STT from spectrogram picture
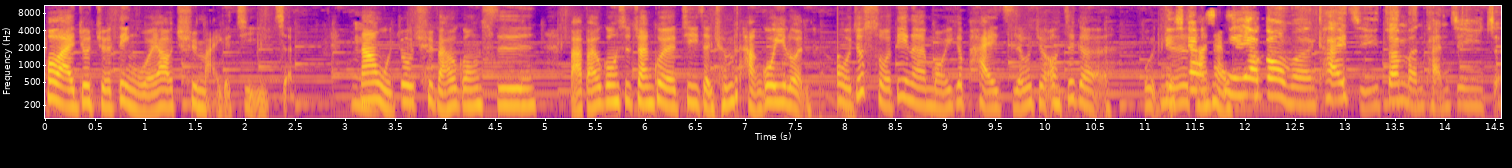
后来就决定我要去买一个记忆枕。嗯、那我就去百货公司，把百货公司专柜的记忆枕全部躺过一轮，我就锁定了某一个牌子。我觉得哦，这个我觉得躺起来你下次要跟我们开集专门谈记忆枕。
